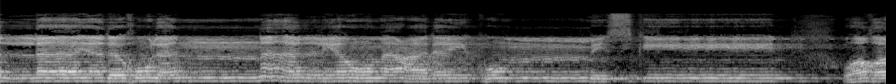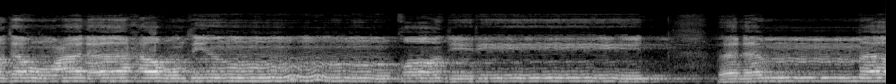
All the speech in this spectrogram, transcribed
ألا يدخلنها اليوم عليكم مسكين وغدوا على حرد قادرين فلما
